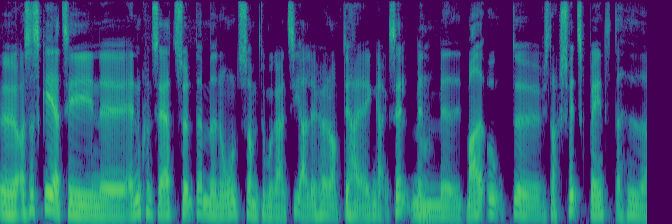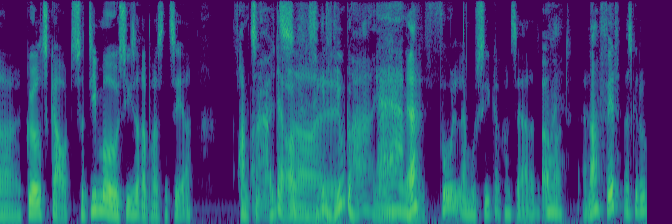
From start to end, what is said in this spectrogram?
Øh, og så skal jeg til en øh, anden koncert søndag med nogen, som du med garanti aldrig har hørt om. Det har jeg ikke engang selv, men mm. med et meget ungt, øh, hvis nok svensk band, der hedder Girl Scout. Så de må sige sig repræsentere fremtiden. Hold da op, så, et liv du har. Ja, ja, ja. fuld af musik og koncerter. Det er okay. godt. Ja. Nå, fedt. Hvad skal du?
